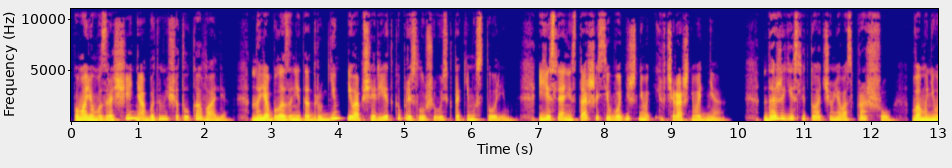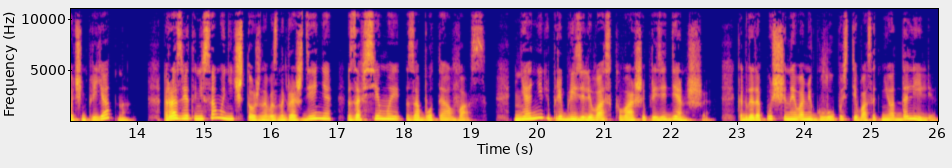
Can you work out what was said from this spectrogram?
по моем возвращении об этом еще толковали, но я была занята другим и вообще редко прислушиваюсь к таким историям, если они старше сегодняшнего или вчерашнего дня. Даже если то, о чем я вас прошу, вам и не очень приятно, разве это не самое ничтожное вознаграждение за все мои заботы о вас? Не они ли приблизили вас к вашей президентше, когда допущенные вами глупости вас от нее отдалили?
